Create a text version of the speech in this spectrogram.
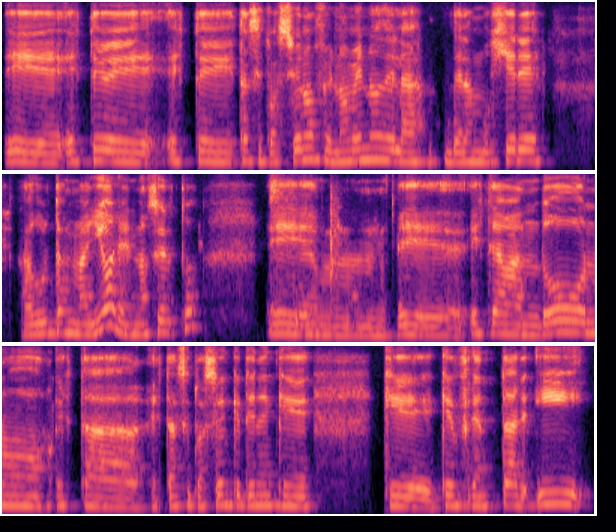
eh, este, este, esta situación o fenómeno de, las de las mujeres adultas mayores, ¿no es cierto? Em, eh, este abandono, esta, esta situación que tienen que, que, enfrentar. Y,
